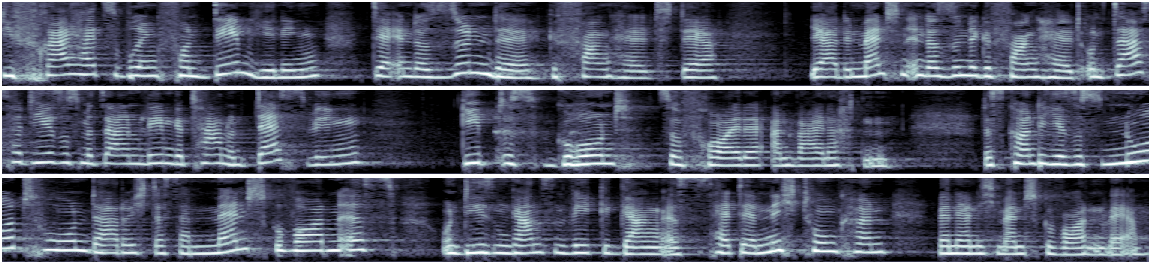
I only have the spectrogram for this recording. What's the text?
die Freiheit zu bringen von demjenigen, der in der Sünde gefangen hält, der ja den Menschen in der Sünde gefangen hält. Und das hat Jesus mit seinem Leben getan. Und deswegen gibt es Grund zur Freude an Weihnachten. Das konnte Jesus nur tun dadurch, dass er Mensch geworden ist und diesen ganzen Weg gegangen ist. Das hätte er nicht tun können, wenn er nicht Mensch geworden wäre.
